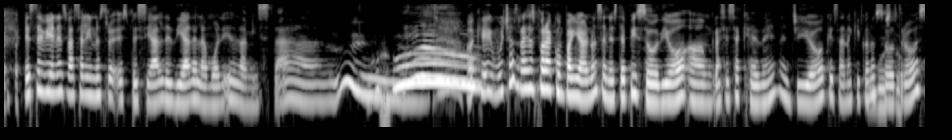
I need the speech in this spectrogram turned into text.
Este viernes va a salir nuestro especial de Día del Amor y de la Amistad. Uh. Ok, muchas gracias por acompañarnos en este episodio. Um, gracias a Kevin, a Gio, que están aquí con nosotros.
